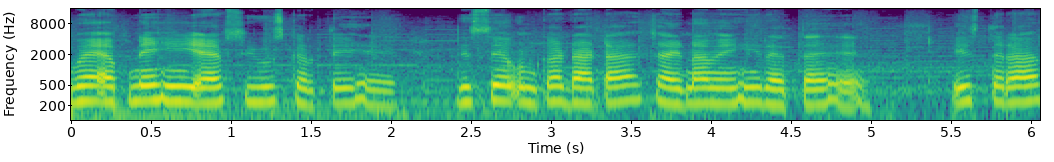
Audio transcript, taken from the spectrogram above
वह अपने ही ऐप्स यूज़ करते हैं, जिससे उनका डाटा चाइना में ही रहता है। इस तरह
